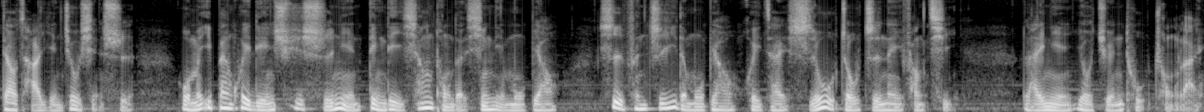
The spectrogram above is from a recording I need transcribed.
调查研究显示，我们一般会连续十年订立相同的新年目标。四分之一的目标会在十五周之内放弃，来年又卷土重来。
